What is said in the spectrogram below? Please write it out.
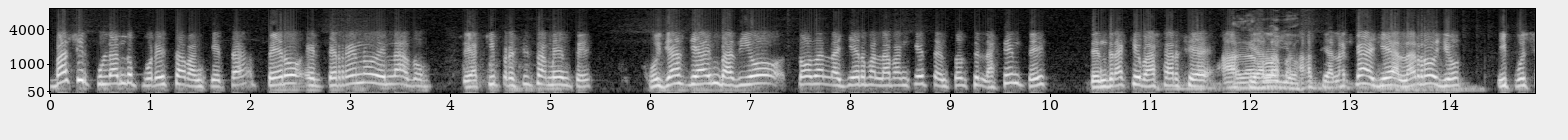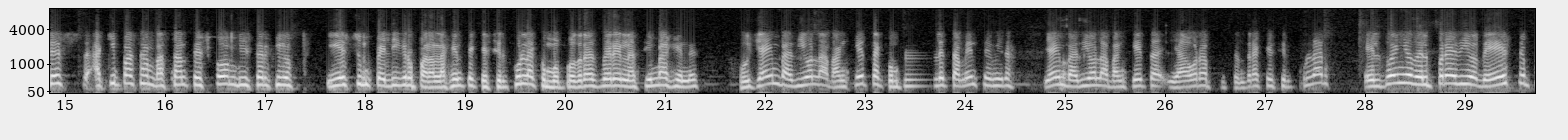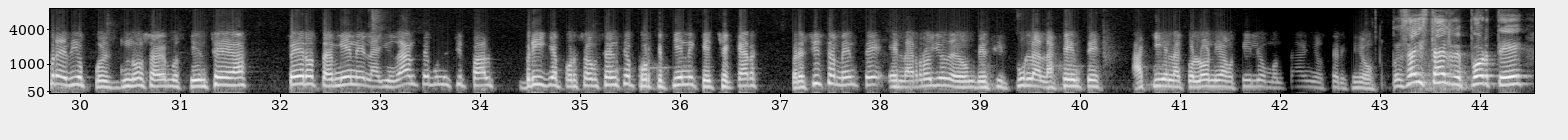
Va circulando por esta banqueta, pero el terreno de lado, de aquí precisamente, pues ya, ya invadió toda la hierba la banqueta. Entonces la gente tendrá que bajarse hacia, la, hacia la calle, al arroyo, y pues es, aquí pasan bastantes combis, Sergio, y es un peligro para la gente que circula, como podrás ver en las imágenes, pues ya invadió la banqueta completamente, mira, ya invadió la banqueta y ahora pues tendrá que circular. El dueño del predio, de este predio, pues no sabemos quién sea, pero también el ayudante municipal brilla por su ausencia porque tiene que checar precisamente el arroyo de donde circula la gente aquí en la colonia Otilio Montaño, Sergio. Pues ahí está el reporte.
